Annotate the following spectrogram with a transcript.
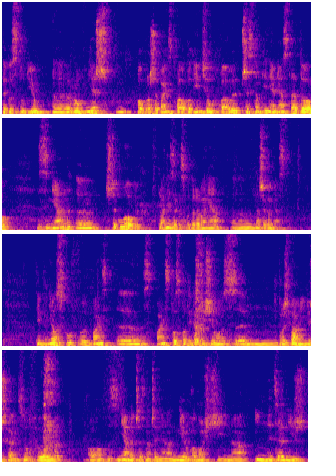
tego studium. E, Również poproszę Państwa o podjęcie uchwały przystąpienia miasta do zmian e, szczegółowych w planie zagospodarowania e, naszego miasta. Tych wniosków Państwo spotykacie się z prośbami mieszkańców o zmianę przeznaczenia nieruchomości na inny cel niż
